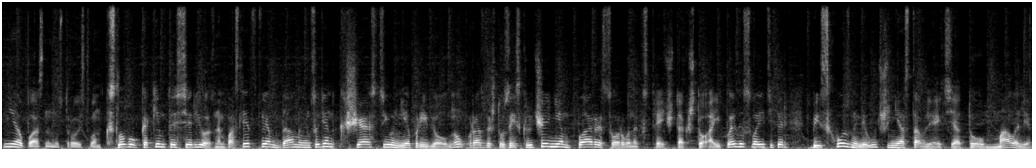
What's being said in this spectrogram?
неопасным устройством. К слову, к каким-то серьезным последствиям данный инцидент, к счастью, не привел. Ну, разве что за исключением пары сорванных встреч. Так что iPad свои теперь бесхозными лучше не оставляйте, а то мало ли.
